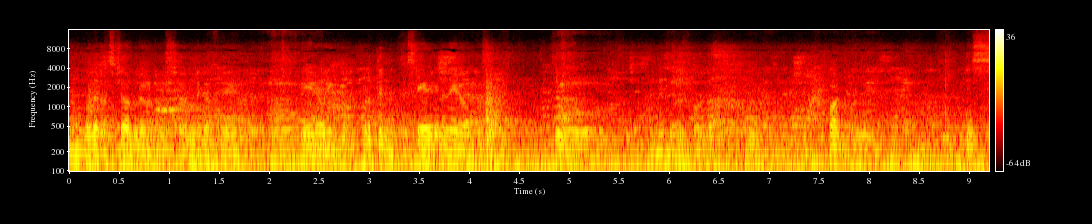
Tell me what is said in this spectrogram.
നമുക്കിവിടെ റെസ്റ്റോറന്റ് ഉണ്ട്. റെസ്റ്റോറന്റ് കഫേ ഇവിടെ തന്നെ സ്റ്റേഡിയത്തിന് നേരെ ഓപ്പൺ ആ. എന്നിട്ട് ഫോട്ടോ യെസ്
